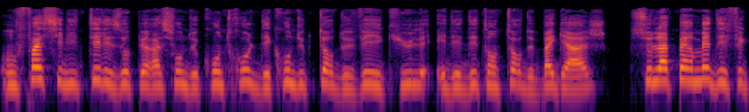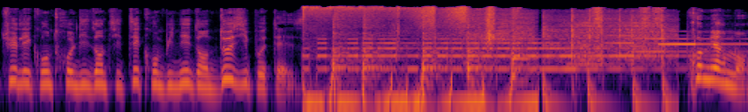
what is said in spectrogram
ont facilité les opérations de contrôle des conducteurs de véhicules et des détenteurs de bagages. Cela permet d'effectuer les contrôles d'identité combinés dans deux hypothèses. Premièrement,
